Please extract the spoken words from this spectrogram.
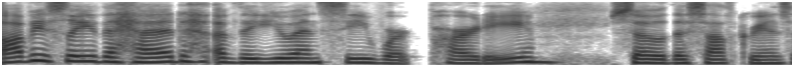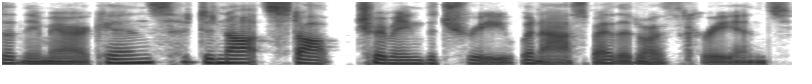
Obviously, the head of the UNC Work Party, so the South Koreans and the Americans, did not stop trimming the tree when asked by the North Koreans.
